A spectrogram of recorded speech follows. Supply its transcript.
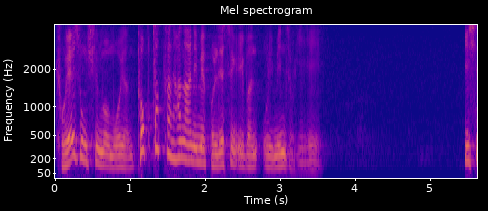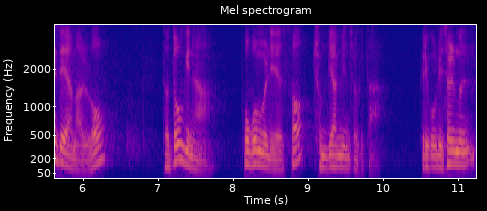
교회 중심으로 모인 독특한 하나님의 벌레성을 입은 우리 민족이 이 시대야말로 더더욱이나 복음을 위해서 준비한 민족이다. 그리고 우리 젊은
